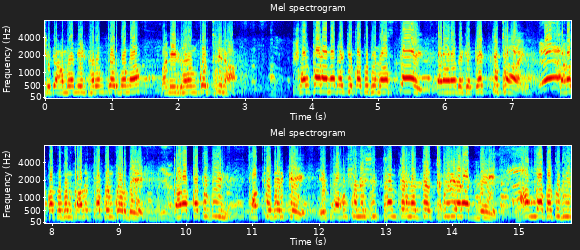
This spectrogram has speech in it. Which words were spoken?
সেটা আমরা নির্ধারণ করব না বা নির্ধারণ করছি না। সরকার আমাদেরকে কতদিন রাস্তায়, তারা আমাদেরকে দেখতে চায়। তারা কতদিন কালক্ষেপণ করবে? তারা কতদিন ছাত্রদেরকে এই প্রশাসনের সিদ্ধান্তের মধ্যে ঝুলিয়ে রাখবে? আমরা কতদিন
